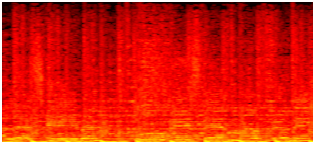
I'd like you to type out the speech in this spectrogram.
alles geben. Du bist immer für mich.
